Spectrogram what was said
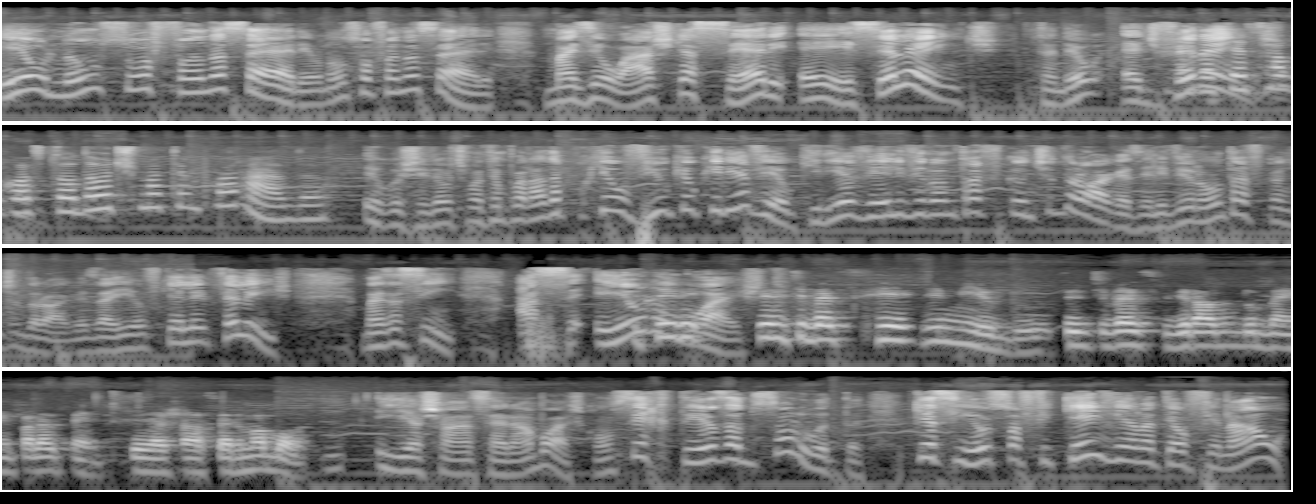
Eu não sou fã da série, eu não sou fã da série. Mas eu acho que a série é excelente. Entendeu? É diferente. Você só gostou da última temporada. Eu gostei da última temporada porque eu vi o que eu queria ver. Eu queria ver ele virando traficante de drogas. Ele virou um traficante de drogas. Aí eu fiquei feliz. Mas assim, a eu se não ele, gosto. Se ele tivesse se redimido, se ele tivesse virado do bem para sempre, você ia achar a série uma bosta. E achar uma série uma bosta. Com certeza absoluta. Porque assim, eu só fiquei vendo até o final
